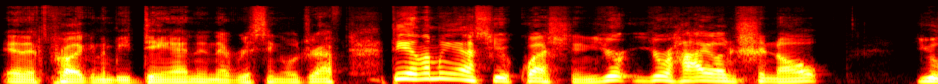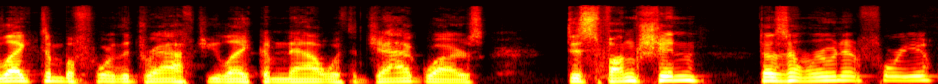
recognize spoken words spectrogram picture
And it's probably gonna be Dan in every single draft. Dan, let me ask you a question. You're you're high on Shenault. You liked him before the draft, you like him now with the Jaguars. Dysfunction doesn't ruin it for you?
